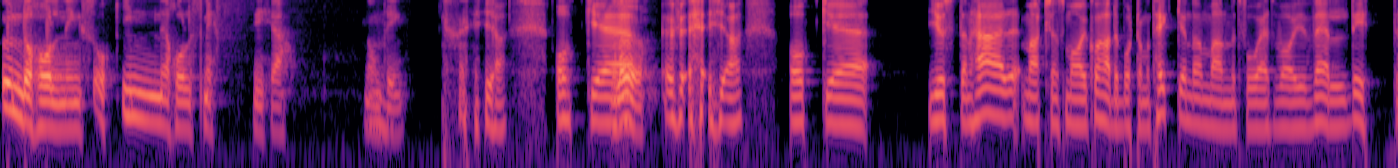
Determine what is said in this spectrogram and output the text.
underhållnings och innehållsmässiga någonting. Mm. ja, och, eh, ja, och eh, just den här matchen som AIK hade borta mot Häcken, de vann med 2-1, var ju väldigt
